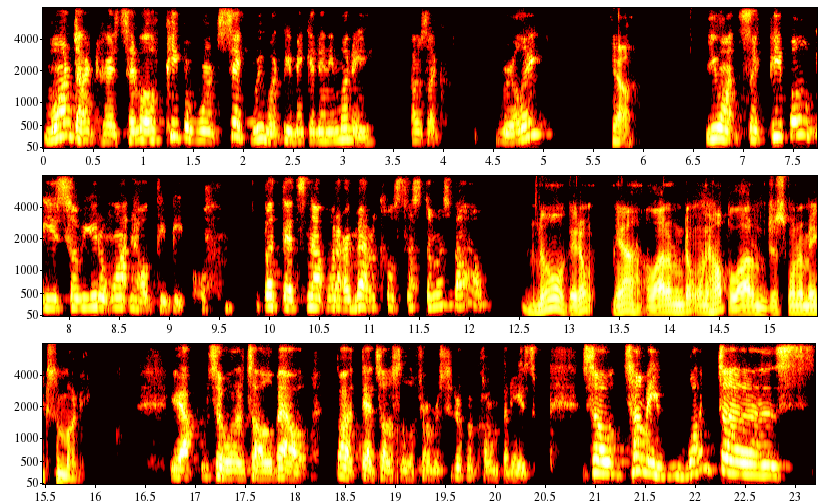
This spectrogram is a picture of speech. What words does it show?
One doctor had said, Well, if people weren't sick, we wouldn't be making any money. I was like, Really? Yeah. You want sick people, you, so you don't want healthy people. But that's not what our medical system is about. No, they don't. Yeah. A lot of them don't want to help. A lot of them just want to make some money. Yeah, so what it's all about. But that's also the pharmaceutical companies. So tell me, what does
